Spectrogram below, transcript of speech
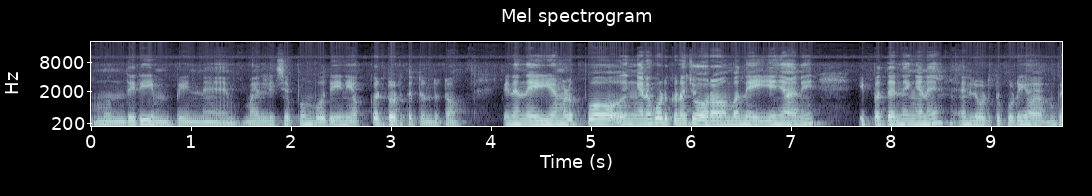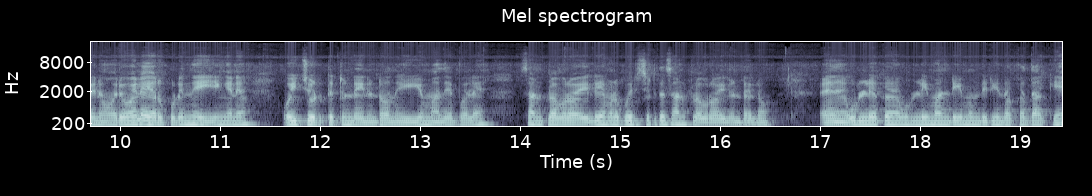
മുന്തിരിയും പിന്നെ മല്ലിച്ചപ്പും പുതിനയും ഒക്കെ ഇട്ട് കൊടുത്തിട്ടുണ്ട് കേട്ടോ പിന്നെ നെയ്യ് നമ്മളിപ്പോൾ ഇങ്ങനെ കൊടുക്കുന്ന ചോറാകുമ്പോൾ നെയ്യ് ഞാൻ ഇപ്പം തന്നെ ഇങ്ങനെ എല്ലായിടത്തും കൂടി പിന്നെ ഓരോ ലെയർ കൂടി നെയ്യ് ഇങ്ങനെ ഒഴിച്ചു കൊടുത്തിട്ടുണ്ടായിരുന്നു കേട്ടോ നെയ്യും അതേപോലെ സൺഫ്ലവർ ഓയിൽ നമ്മൾ പൊരിച്ചെടുത്ത സൺഫ്ലവർ ഓയിൽ ഉണ്ടല്ലോ. ഉള്ളിയൊക്കെ ഉള്ളി മണ്ടി മുന്തിരി ഇതൊക്കെ ഇതാക്കി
